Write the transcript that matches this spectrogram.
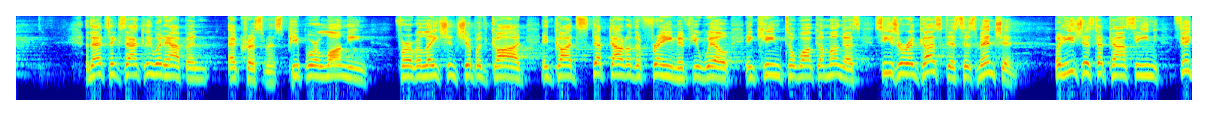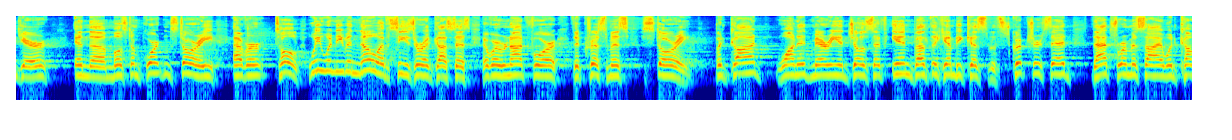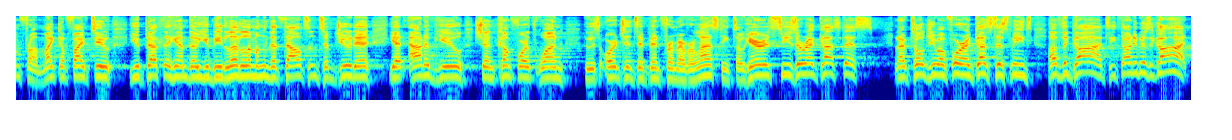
And that's exactly what happened at Christmas. People were longing for a relationship with God, and God stepped out of the frame, if you will, and came to walk among us. Caesar Augustus is mentioned, but he's just a passing figure in the most important story ever told. We wouldn't even know of Caesar Augustus if it were not for the Christmas story. But God wanted Mary and Joseph in Bethlehem because the scripture said that's where Messiah would come from. Micah 5 2, you Bethlehem, though you be little among the thousands of Judah, yet out of you shall come forth one whose origins have been from everlasting. So here is Caesar Augustus. And I've told you before, Augustus means of the gods. He thought he was a god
